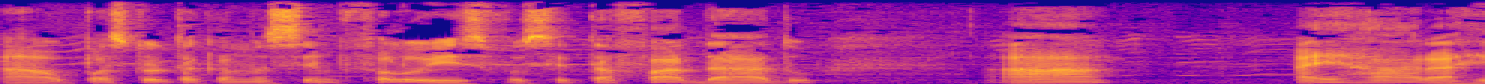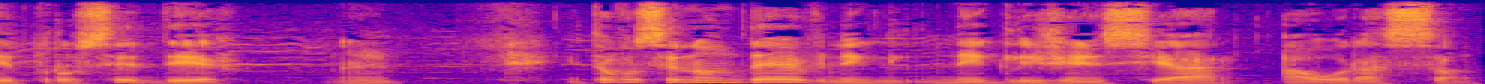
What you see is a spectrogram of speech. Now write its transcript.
A, o pastor Takama sempre falou isso: você está fadado a, a errar, a retroceder. Né? Então, você não deve negligenciar a oração,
